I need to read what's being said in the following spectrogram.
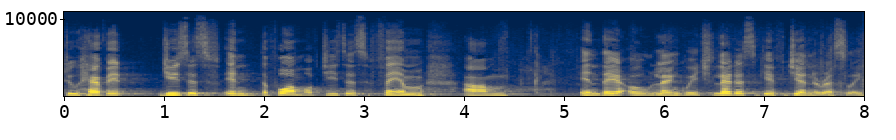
to have it Jesus in the form of Jesus' film um, in their own language. Let us give generously.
